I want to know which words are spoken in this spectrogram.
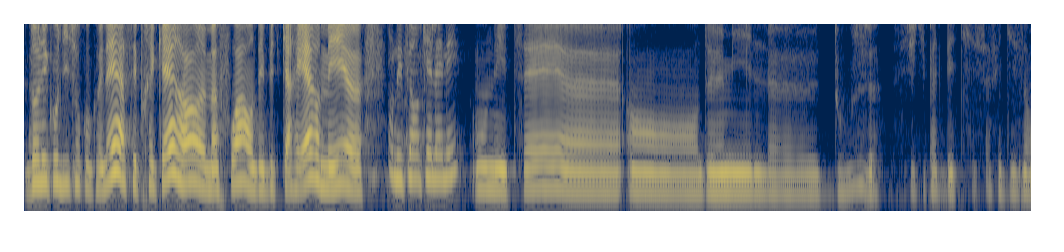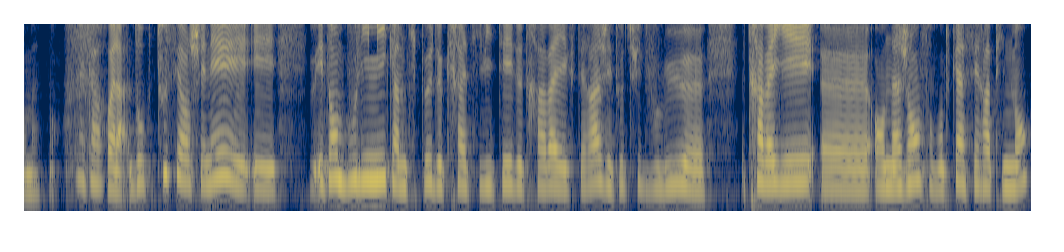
dans les conditions qu'on connaît, assez précaires, hein, ma foi, en début de carrière. Mais on était en quelle année? On était en 2012 si je dis pas de bêtises, ça fait dix ans maintenant. Voilà, donc tout s'est enchaîné et, étant boulimique un petit peu de créativité, de travail, etc., j'ai tout de suite voulu euh, travailler euh, en agence, en tout cas assez rapidement,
